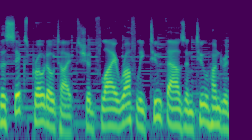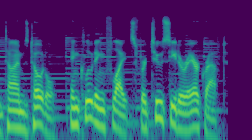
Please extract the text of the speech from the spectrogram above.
The six prototypes should fly roughly 2,200 times total, including flights for two-seater aircraft.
